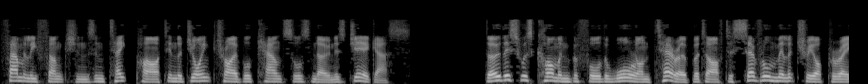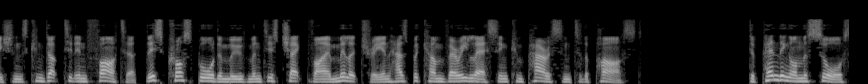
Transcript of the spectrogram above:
family functions and take part in the joint tribal councils known as Jirgas. Though this was common before the War on Terror but after several military operations conducted in FATA, this cross-border movement is checked via military and has become very less in comparison to the past. Depending on the source,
